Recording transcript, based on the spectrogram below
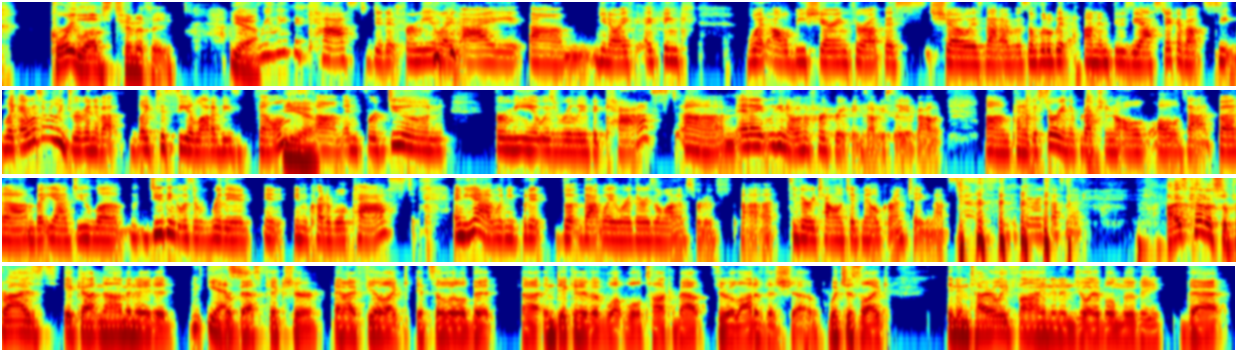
Corey loves Timothy. Yeah. really the cast did it for me like i um you know i i think what i'll be sharing throughout this show is that i was a little bit unenthusiastic about see like i wasn't really driven about like to see a lot of these films Yeah. um and for dune for me it was really the cast um and i you know have heard great things obviously about um kind of the story and the production and all all of that but um but yeah do love do you think it was a really in- incredible cast and yeah when you put it th- that way where there's a lot of sort of uh very talented male grunting that's a fair assessment I was kind of surprised it got nominated Yes. for Best Picture, and I feel like it's a little bit uh, indicative of what we'll talk about through a lot of this show, which is like an entirely fine and enjoyable movie that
